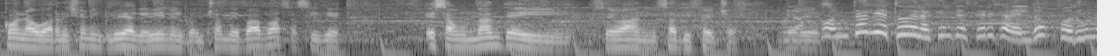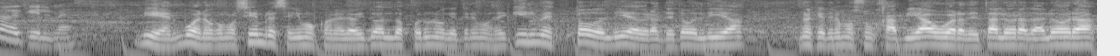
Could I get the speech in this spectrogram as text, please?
con la guarnición incluida que viene el colchón de papas, así que es abundante y se van satisfechos. Bueno, contale a toda la gente acerca del 2x1 de Quilmes. Bien, bueno, como siempre seguimos con el habitual 2x1 que tenemos de Quilmes todo el día, durante todo el día. No es que tenemos un happy hour de tal hora a tal hora,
